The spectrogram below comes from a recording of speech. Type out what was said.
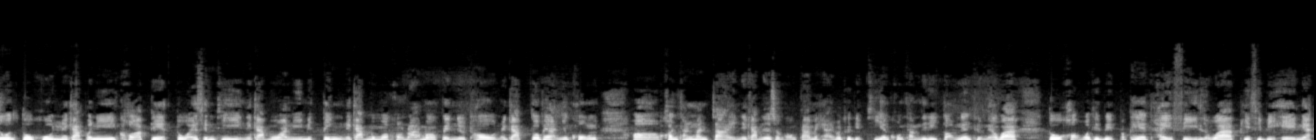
ส่วนตัวหุ้นนะครับวันนี้ขออัปเดตตัว SMT นะครับเมื่อวานนี้มิ팅นะครับมุมมองของร้านมองเป็นนิวโตรนะครับตัวบริหารยังคงเอ่อค่อนข้างมั่นใจนะครับในส่วนของการบริหารวัตถุดิบที่ยังคงทำได้ดีต่อเนื่องถึงแม้ว่าตัวของวัตถุดิบประเภท IC หรือว่า PCBA เนี่ย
